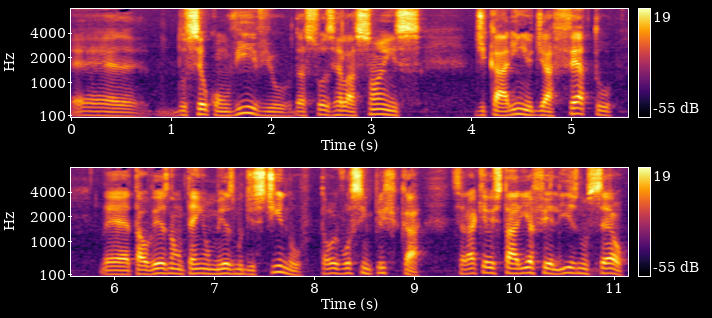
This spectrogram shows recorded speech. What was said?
é, do seu convívio, das suas relações de carinho, de afeto, é, talvez não tenham o mesmo destino, então eu vou simplificar. Será que eu estaria feliz no céu,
